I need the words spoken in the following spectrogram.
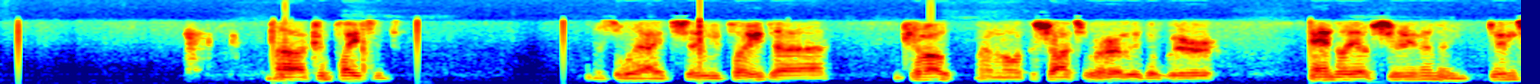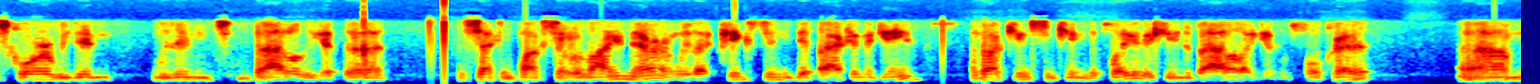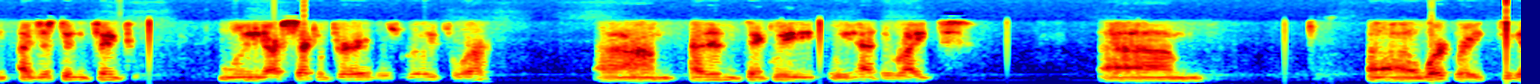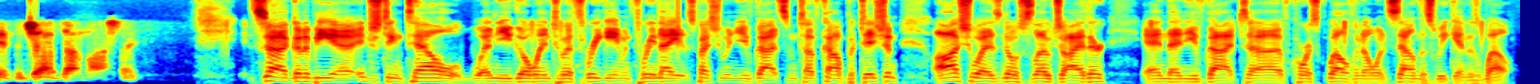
uh, complacent. That's the way I'd say we played. Uh, we come out. I don't know what the shots were early, but we were handily out shooting them and didn't score. We didn't. We didn't battle to get the the second pucks that were lying there, and we let Kingston get back in the game. I thought Kingston came to play. They came to battle. I give them full credit. Um, I just didn't think we our second period was really poor. Um, I didn't think we we had the right um, uh, work rate to get the job done last night. It's uh, going to be an interesting tell when you go into a three game and three night, especially when you've got some tough competition. Oshawa is no slouch either, and then you've got, uh, of course, Guelph and Owen Sound this weekend as well.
